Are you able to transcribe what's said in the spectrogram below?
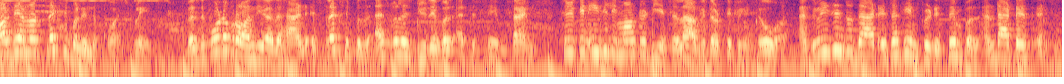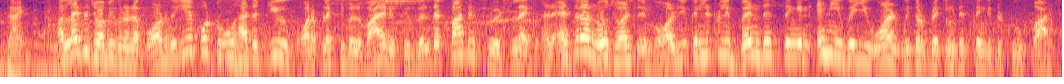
or they are not flexible in the first place. Well the PhotoPro on the other hand is flexible as well as durable at the same time so you can easily mount a DSLR without tipping it over. And the reason to that is again pretty simple and that is its design. Unlike the Joby Gorilla Pod, the UFO 2 has a tube or a flexible wire if you will that passes through its leg and as there are no joints involved you can literally bend this thing in any way you want without breaking this thing into two parts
